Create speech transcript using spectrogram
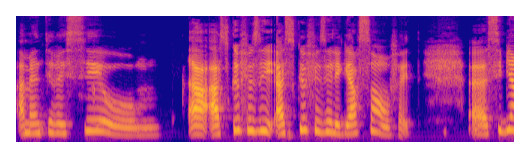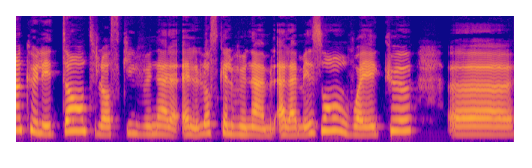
à m'intéresser au, à, ce que faisaient, à ce que faisaient les garçons en fait. Euh, si bien que les tantes, lorsqu'ils venaient lorsqu'elles venaient à la maison, on voyait que euh,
